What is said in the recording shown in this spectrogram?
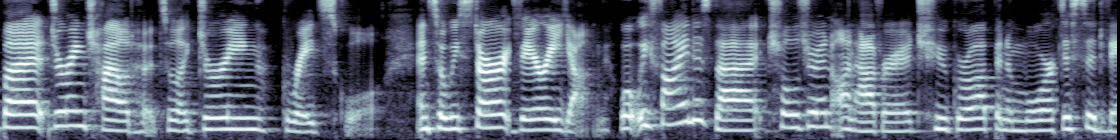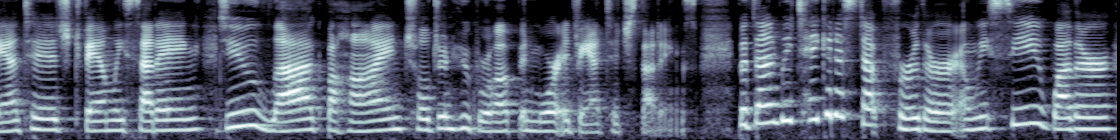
but during childhood, so like during grade school. And so we start very young. What we find is that children, on average, who grow up in a more disadvantaged family setting do lag behind children who grow up in more advantaged settings. But then we take it a step further and we see whether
